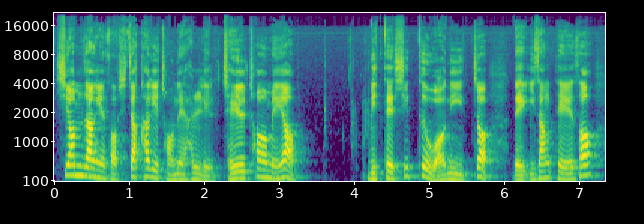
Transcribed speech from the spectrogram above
시험장에서 시작하기 전에 할 일, 제일 처음에요. 밑에 시트 1이 있죠? 네, 이 상태에서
